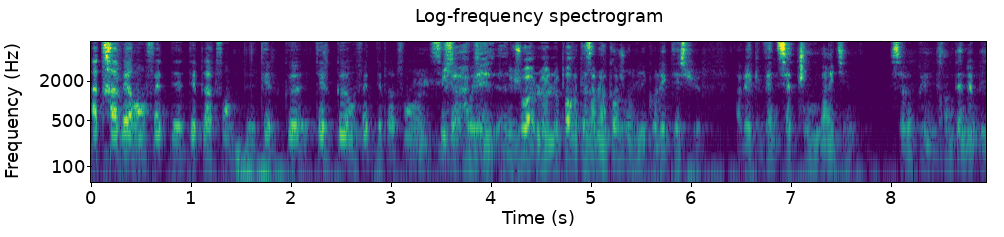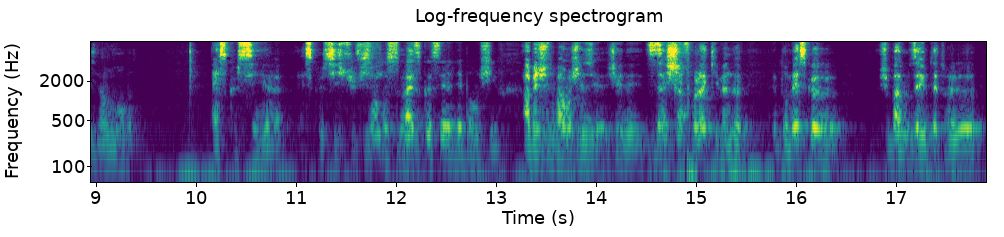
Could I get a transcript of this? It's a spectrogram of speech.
à travers en fait des, plateformes telles que, telles que en fait des plateformes. Je vois, le, port de Casablanca aujourd'hui est connecté sur, avec 27 lignes maritimes. À peu près une trentaine de pays dans le monde. Est-ce que c'est euh, est-ce que c'est suffisant Je sais pas, est-ce que c'est des bons chiffres? Ah ben je sais pas, moi j'ai ces chiffres-là qui viennent de, tomber. Est-ce que je sais pas, vous avez peut-être euh,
